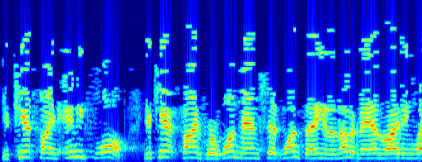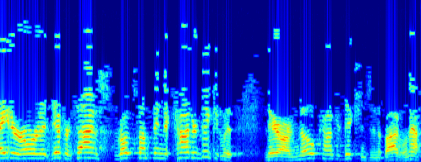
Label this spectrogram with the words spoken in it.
You can't find any flaw. You can't find where one man said one thing and another man writing later or at different times wrote something that contradicted with. There are no contradictions in the Bible. Now,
